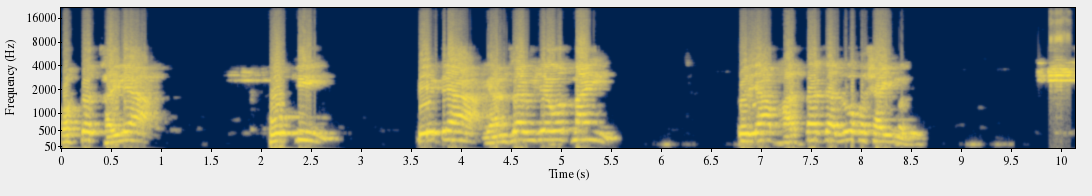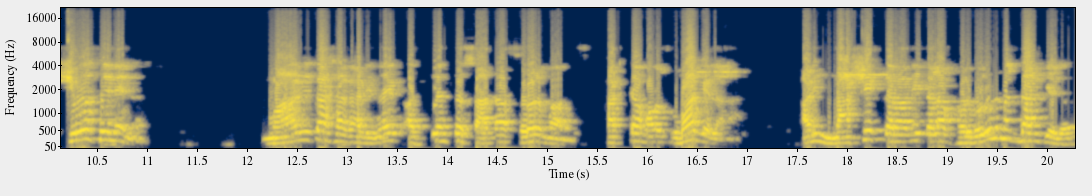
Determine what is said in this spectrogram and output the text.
फक्त थैल्या खोकी पेट्या यांचा विजय होत नाही. तर या भारताच्या लोकशाहीमध्ये शिवसेनेनं महाविकास आघाडीनं एक अत्यंत साधा सरळ माणूस फाटका माणूस उभा केला. आणि नाशिककरांनी त्याला भरभरून मतदान केलं.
